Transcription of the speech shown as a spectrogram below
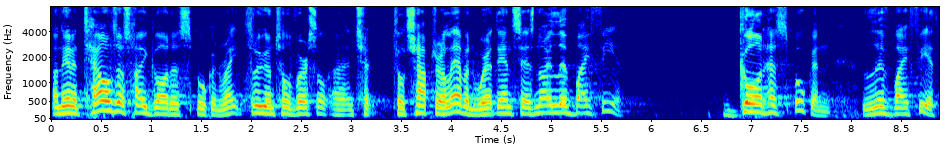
And then it tells us how God has spoken, right through until, verse, uh, until chapter 11, where it then says, Now live by faith. God has spoken, live by faith.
